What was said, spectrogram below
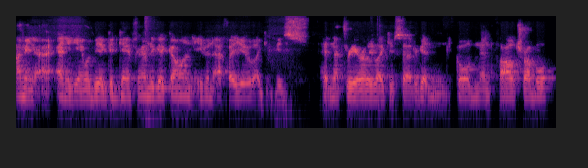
I mean, any game would be a good game for him to get going. Even FAU, like if he's hitting a three early, like you said, or getting Goldin in foul trouble.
